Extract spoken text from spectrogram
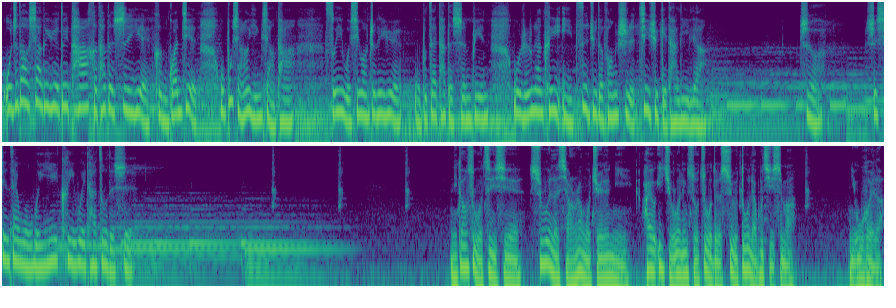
我知道下个月对他和他的事业很关键，我不想要影响他，所以我希望这个月我不在他的身边，我仍然可以以字句的方式继续给他力量。这，是现在我唯一可以为他做的事。你告诉我这些，是为了想让我觉得你还有一九二零所做的是有多了不起，是吗？你误会了，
